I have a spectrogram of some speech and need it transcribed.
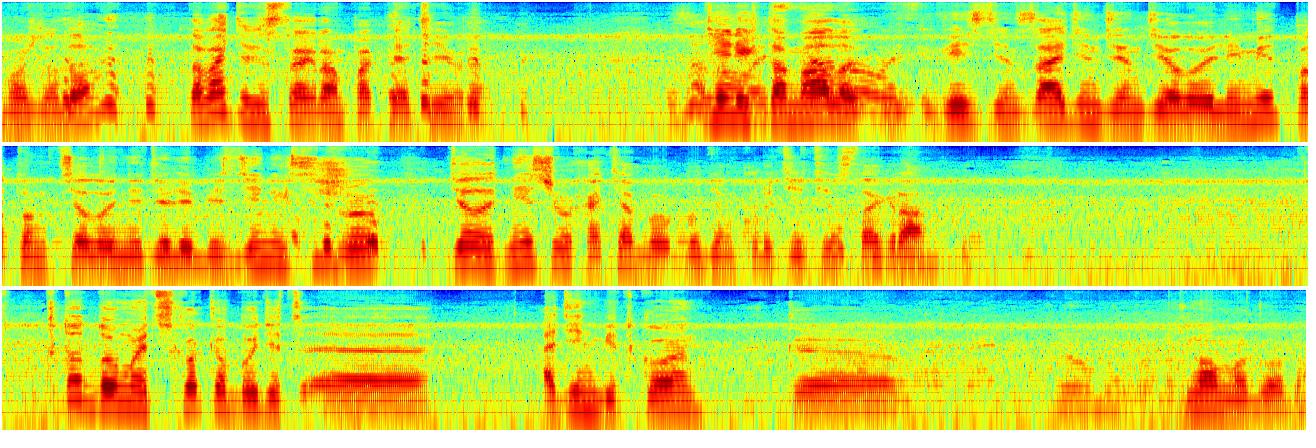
Можно, да? Давайте в Инстаграм по 5 евро. Денег-то мало, весь день, за один день делаю лимит, потом целую неделю без денег сижу. Делать нечего, хотя бы будем крутить Инстаграм. Кто думает, сколько будет э, один биткоин к, Новому году. к Новому году?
